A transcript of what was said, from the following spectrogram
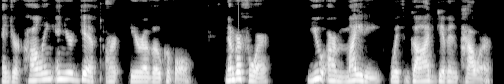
and your calling and your gift are irrevocable. Number four, you are mighty with God-given power.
